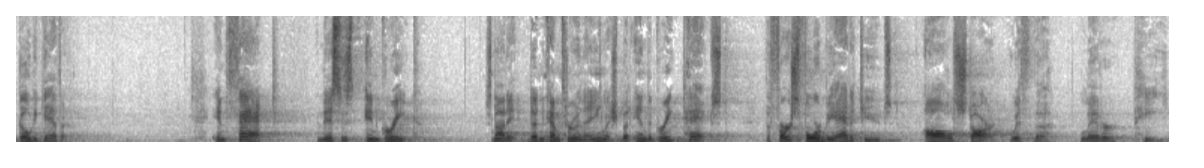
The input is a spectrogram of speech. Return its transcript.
go together. In fact, and this is in Greek, it's not, it doesn't come through in the English, but in the Greek text, the first four Beatitudes all start with the letter P.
